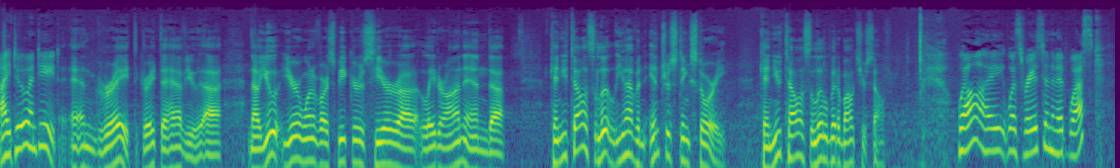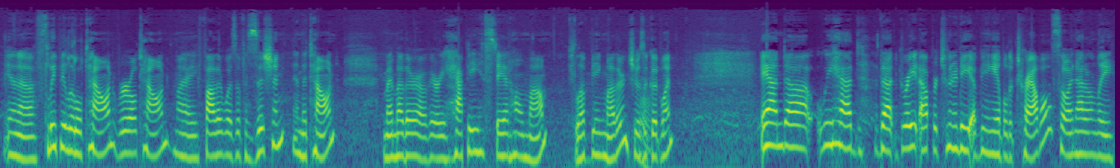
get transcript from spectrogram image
I do indeed. And great, great to have you. Uh, now you you're one of our speakers here uh, later on, and uh, can you tell us a little? You have an interesting story. Can you tell us a little bit about yourself? Well, I was raised in the Midwest in a sleepy little town, rural town. My father was a physician in the town. My mother, a very happy stay at home mom. She loved being mother, and she was a good one. And uh, we had that great opportunity of being able to travel. So I not only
